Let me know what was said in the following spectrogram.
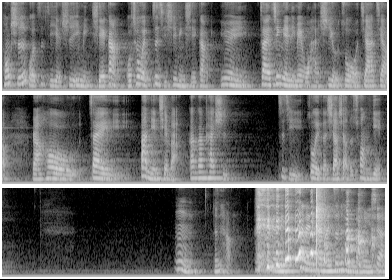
同时，我自己也是一名斜杠，我称为自己是一名斜杠，因为在今年里面，我还是有做家教，然后在半年前吧，刚刚开始自己做一个小小的创业。嗯，很好。看来你看来你还蛮真的很忙一下，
